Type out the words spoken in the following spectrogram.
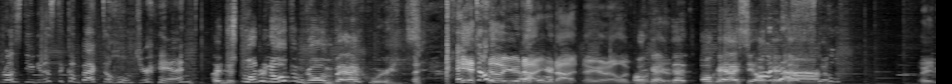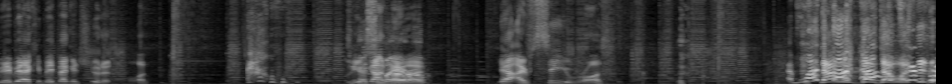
Ross, do you need us to come back to hold your hand? I just want to know if I'm going backwards. Yeah, no, don't you're not. You're not. No, you're not. Look, Okay, here. that okay. I see. Okay, that Oh, was. Wait, maybe I can. Maybe I can shoot it. Hold on. no. You guys got see my my arrow? Yeah, I see you, Ross. What That the was no, hell that is wasn't your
